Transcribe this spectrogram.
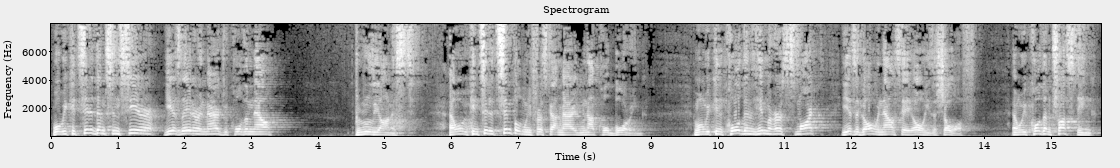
What we considered them sincere years later in marriage, we call them now brutally honest. And what we considered simple when we first got married, we now call boring. And when we can call them him or her smart years ago, we now say, oh, he's a show off. And we call them trusting,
